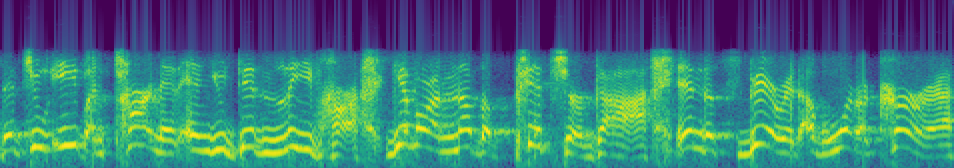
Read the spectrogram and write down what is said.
that you even turn it and you didn't leave her. Give her another picture, God, in the spirit of what occurred,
